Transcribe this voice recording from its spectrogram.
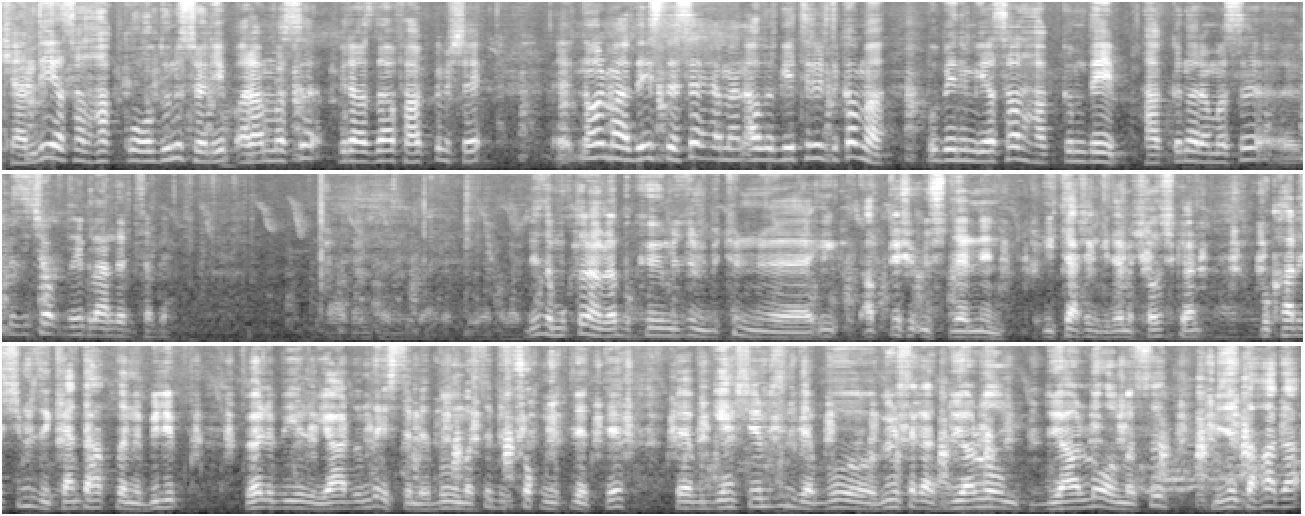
kendi yasal hakkı olduğunu söyleyip aranması biraz daha farklı bir şey. E, Normalde istese hemen alır getirirdik ama bu benim yasal hakkım deyip hakkını araması e, bizi çok duygulandırdı tabii. Biz de muhtemelen bu köyümüzün bütün e, 60 yaş üstlerinin ihtiyaçlarını gidermeye çalışırken bu kardeşimizin kendi haklarını bilip böyle bir yardımda istemesi, bulunması bizi çok mutlu etti. Ve bu gençlerimizin de bu virüse karşı duyarlı, ol- duyarlı olması bizi daha da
